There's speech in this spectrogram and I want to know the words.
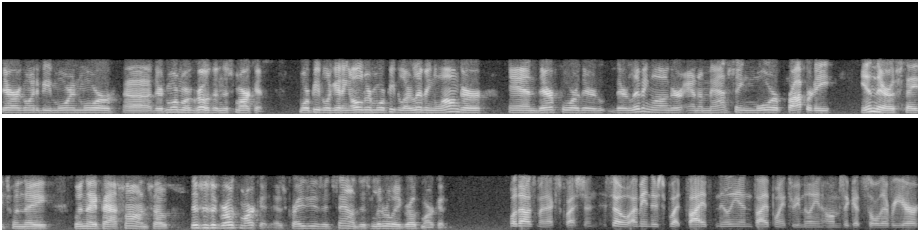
there are going to be more and more. Uh, there's more and more growth in this market. More people are getting older. More people are living longer, and therefore they're they're living longer and amassing more property in their estates when they when they pass on. So this is a growth market. As crazy as it sounds, it's literally a growth market. Well, that was my next question. So, I mean, there's what five million, five point three million homes that get sold every year.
